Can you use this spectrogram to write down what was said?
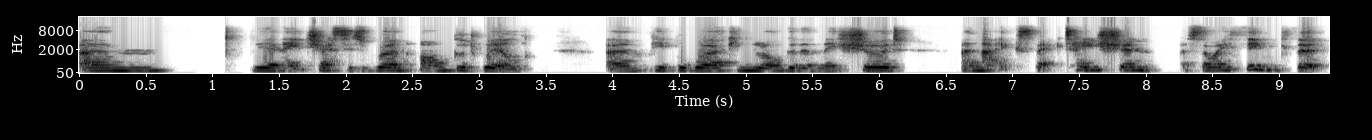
um, the NHS is run on goodwill, um, people working longer than they should, and that expectation. So I think that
